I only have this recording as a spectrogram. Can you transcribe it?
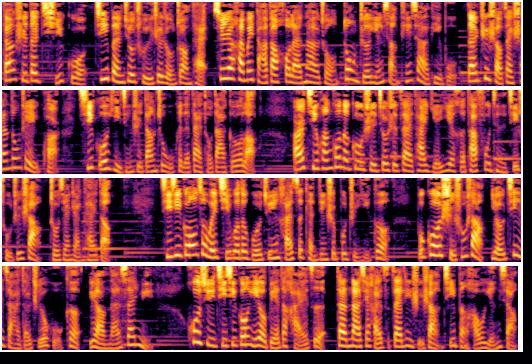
当时的齐国基本就处于这种状态，虽然还没达到后来那种动辄影响天下的地步，但至少在山东这一块，齐国已经是当之无愧的带头大哥了。而齐桓公的故事就是在他爷爷和他父亲的基础之上逐渐展开的。齐僖公作为齐国的国君，孩子肯定是不止一个，不过史书上有记载的只有五个，两男三女。或许齐僖公也有别的孩子，但那些孩子在历史上基本毫无影响，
